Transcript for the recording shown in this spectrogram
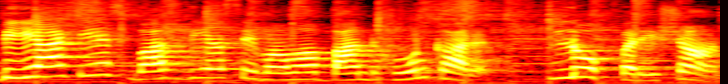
BRTS ਬੱਸ ਦੀਆਂ ਸੇਵਾਵਾਂ ਬੰਦ ਹੋਣ ਕਾਰਨ लोग परेशान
